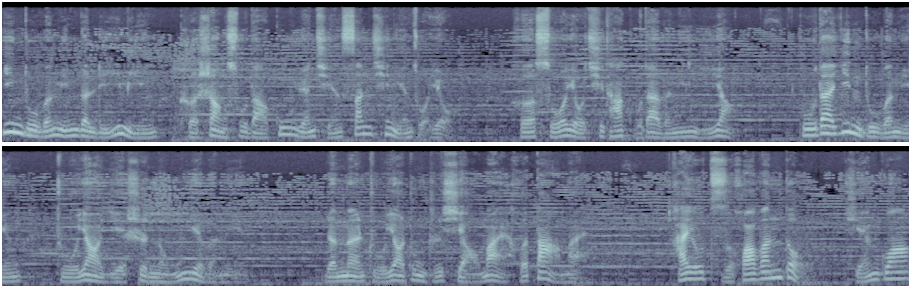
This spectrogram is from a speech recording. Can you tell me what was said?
印度文明的黎明可上溯到公元前三千年左右，和所有其他古代文明一样，古代印度文明主要也是农业文明。人们主要种植小麦和大麦，还有紫花豌豆、甜瓜、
